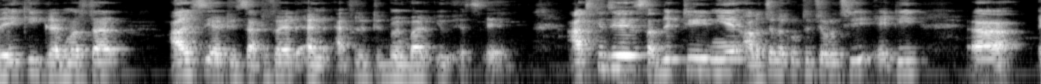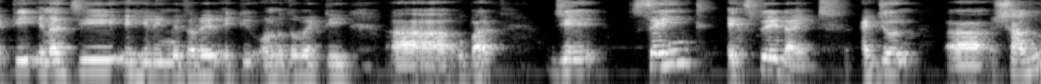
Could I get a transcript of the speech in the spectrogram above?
reiki grandmaster ICIT certified and affiliated member USA আজকে যে সাবজেক্টটি নিয়ে আলোচনা করতে চলেছি, এটি একটি এনার্জি হিলিং মেথডের একটি অন্যতম একটি উপায়। যে সেন্ট এক্সপেডাইট একজন সাধু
